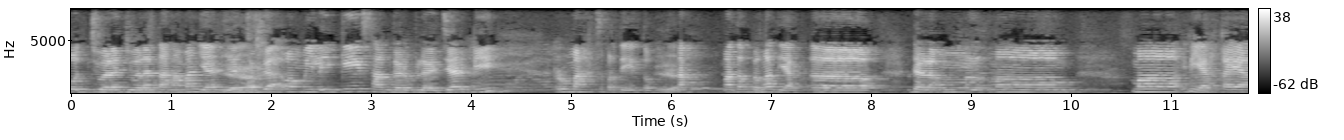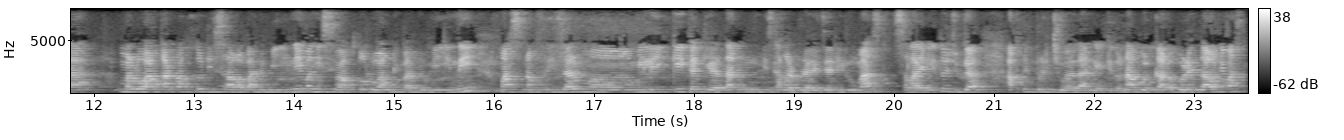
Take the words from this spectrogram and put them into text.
oh, jualan-jualan tanaman ya, yeah. dan iya. juga memiliki sanggar belajar di rumah seperti itu. Yeah. Nah, mantap banget ya uh, dalam me, me, me, ini ya kayak meluangkan waktu di selama pandemi ini mengisi waktu luang di pandemi ini Mas Nofrizal memiliki kegiatan di sanggar belajar di rumah selain itu juga aktif berjualan kayak gitu nah kalau boleh tahu nih Mas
